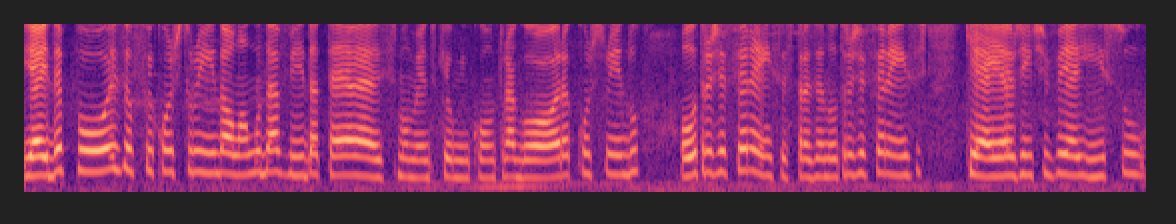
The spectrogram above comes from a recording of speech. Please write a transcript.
E aí depois eu fui construindo ao longo da vida, até esse momento que eu me encontro agora, construindo outras referências, trazendo outras referências, que aí a gente vê isso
